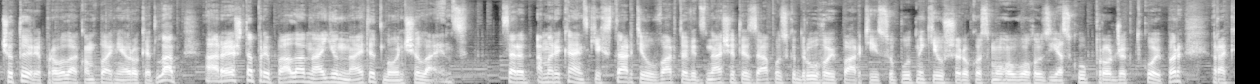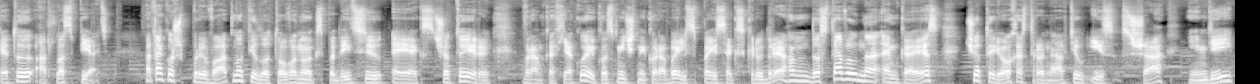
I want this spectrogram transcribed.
4 провела компанія Rocket Lab, а решта припала на United Launch Alliance. Серед американських стартів варто відзначити запуск другої партії супутників широкосмугового зв'язку Project Kuiper ракетою Atlas 5 а також приватну пілотовану експедицію AX-4, в рамках якої космічний корабель SpaceX Crew Dragon доставив на МКС чотирьох астронавтів із США, Індії,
